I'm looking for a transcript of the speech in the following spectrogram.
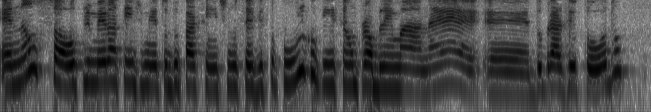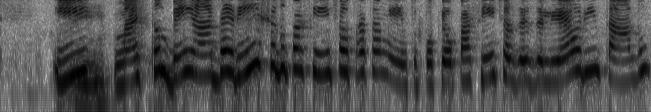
é não só o primeiro atendimento do paciente no serviço público, que isso é um problema né, é, do Brasil todo, e, mas também a aderência do paciente ao tratamento, porque o paciente, às vezes, ele é orientado,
